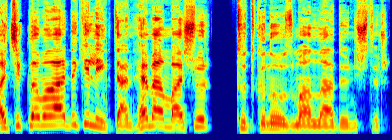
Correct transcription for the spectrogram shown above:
Açıklamalardaki linkten hemen başvur, tutkunu uzmanlığa dönüştür.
